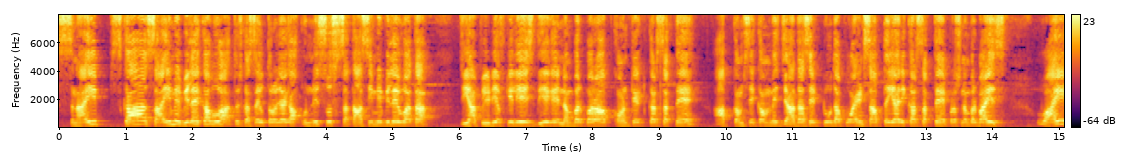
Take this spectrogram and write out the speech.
स्नाइप्स का साई में विलय कब हुआ? तो इसका सही उत्तर हो जाएगा, उन्नीस सौ सतासी में विलय हुआ था। जी हाँ पीडीएफ के लिए इस दिए गए नंबर पर आप कांटेक्ट कर सकते हैं। आप कम से कम में ज़्यादा से टू द पॉइंट्स आप तैयारी कर सकते हैं। प्रश्न नंबर 22 वाई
